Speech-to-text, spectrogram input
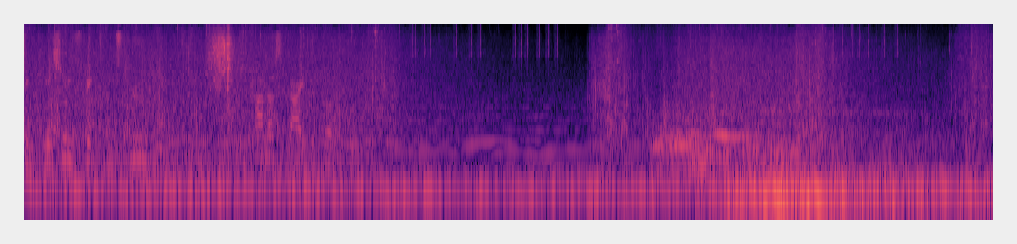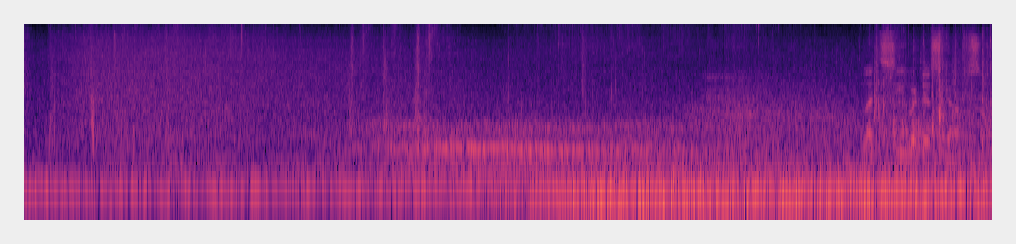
Comes through here. Guide the book. Let's see where this goes.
